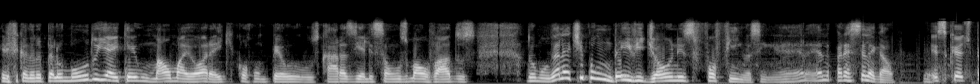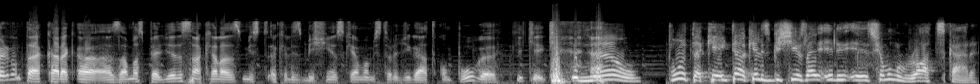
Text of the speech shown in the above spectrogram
ele fica andando pelo mundo e aí tem um mal maior aí que corrompeu os caras e eles são os malvados do mundo. Ela é tipo um David Jones fofinho, assim, ela, ela parece ser legal. Isso que eu ia te perguntar, cara, as almas perdidas são aquelas aqueles bichinhos que é uma mistura de gato com pulga? Que que, que... Não, Puta, que, então aqueles bichinhos lá, eles, eles chamam rots, cara.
